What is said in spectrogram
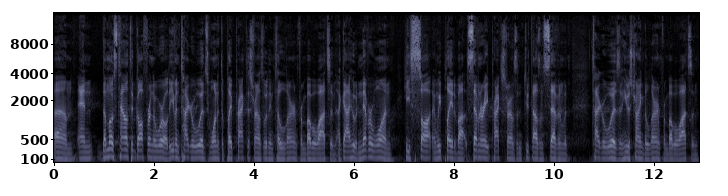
Um, and the most talented golfer in the world. Even Tiger Woods wanted to play practice rounds with him to learn from Bubba Watson, a guy who had never won. He sought, and we played about seven or eight practice rounds in 2007 with Tiger Woods, and he was trying to learn from Bubba Watson.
